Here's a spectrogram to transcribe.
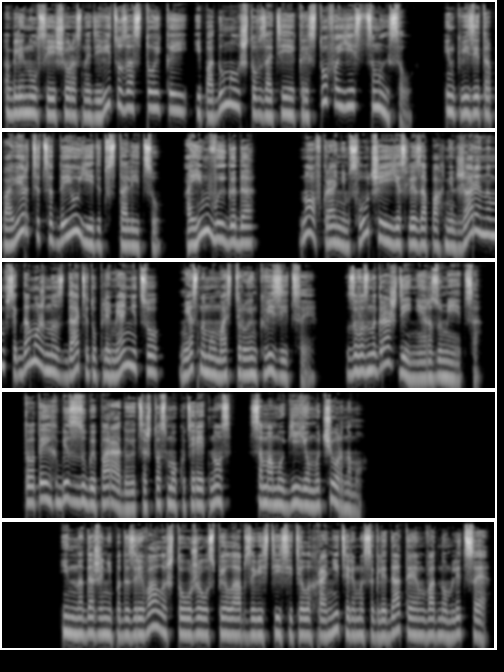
Оглянулся еще раз на девицу за стойкой и подумал, что в затее Кристофа есть смысл. Инквизитор повертится, да и уедет в столицу. А им выгода. Ну а в крайнем случае, если запахнет жареным, всегда можно сдать эту племянницу местному мастеру Инквизиции. За вознаграждение, разумеется. То-то их беззубый порадуется, что смог утереть нос самому Гийому Черному. Инна даже не подозревала, что уже успела обзавестись и телохранителем, и соглядатаем в одном лице.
